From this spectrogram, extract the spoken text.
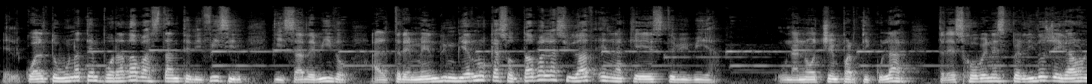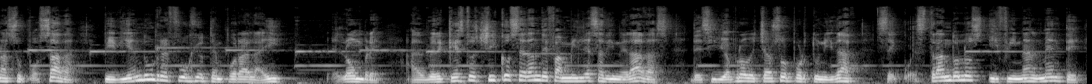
el cual tuvo una temporada bastante difícil, quizá debido al tremendo invierno que azotaba la ciudad en la que éste vivía. Una noche en particular, tres jóvenes perdidos llegaron a su posada, pidiendo un refugio temporal ahí. El hombre, al ver que estos chicos eran de familias adineradas, decidió aprovechar su oportunidad, secuestrándolos y finalmente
